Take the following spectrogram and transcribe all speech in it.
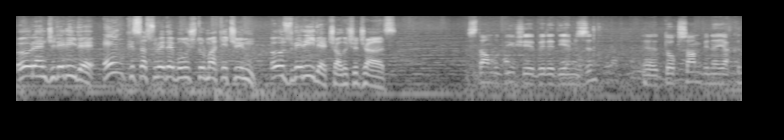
öğrencileriyle en kısa sürede buluşturmak için özveriyle çalışacağız. İstanbul Büyükşehir Belediye'mizin e, 90 bine yakın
